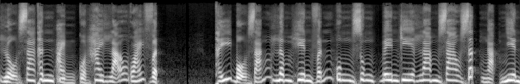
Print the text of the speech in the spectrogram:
lộ ra thân ảnh của hai lão quái vật. Thấy bộ dáng Lâm Hiên vẫn ung dung bên kia Lam Giao rất ngạc nhiên.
